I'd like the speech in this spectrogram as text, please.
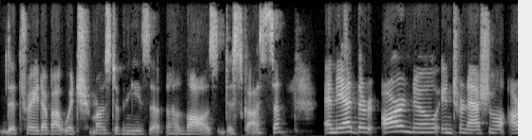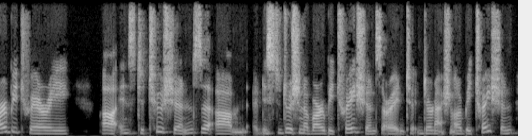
the trade about which most of these uh, uh laws discuss, and yet there are no international arbitrary uh, institutions, um, institution of arbitrations or inter- international arbitration,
